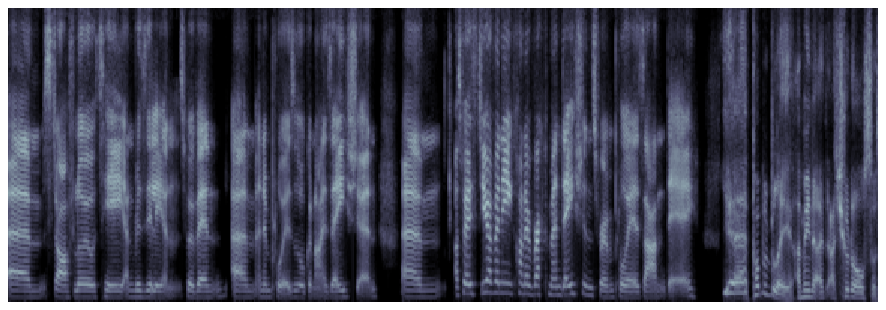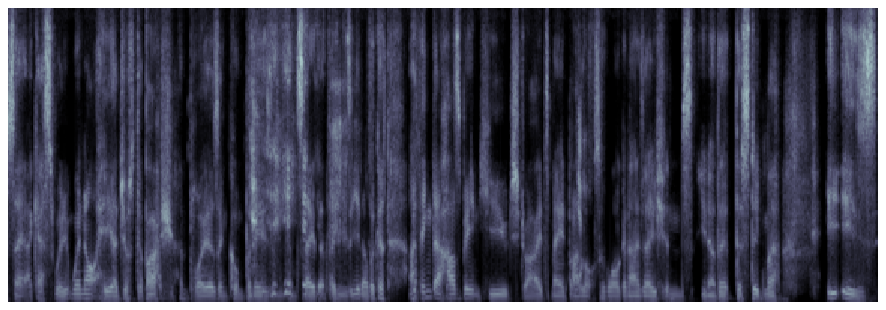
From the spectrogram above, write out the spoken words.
um, staff loyalty and resilience within um, an employer's organisation. Um, I suppose, do you have any kind of recommendations for employers, Andy? Yeah, probably. I mean, I, I, should also say, I guess we're we're not here just to bash employers and companies and, and say that things, you know, because I think there has been huge strides made by yes. lots of organisations. You know, the the stigma is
